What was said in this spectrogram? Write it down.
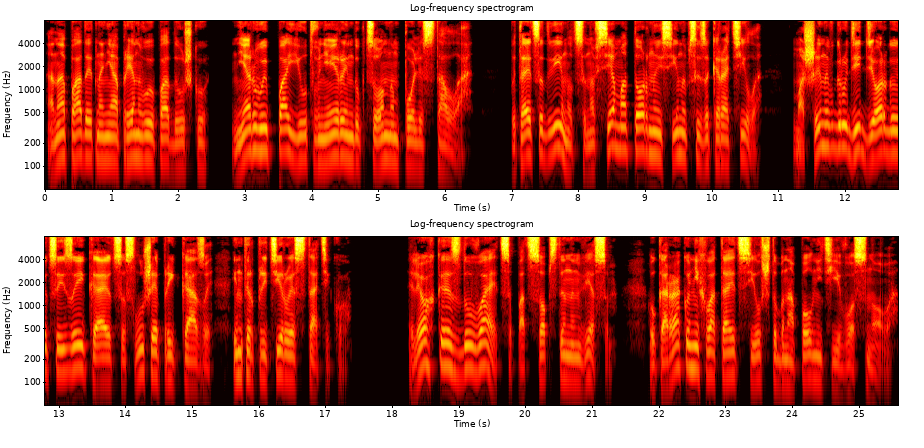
Она падает на неопреновую подушку, нервы поют в нейроиндукционном поле стола. Пытается двинуться, но все моторные синапсы закоротило. Машины в груди дергаются и заикаются, слушая приказы, интерпретируя статику. Легкое сдувается под собственным весом. У Караку не хватает сил, чтобы наполнить его снова.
